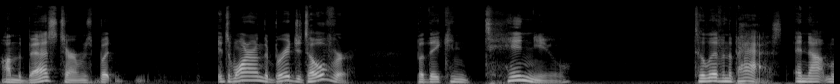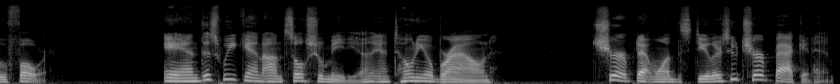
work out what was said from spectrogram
on the best terms, but it's water on the bridge. It's over. But they continue to live in the past and not move forward. And this weekend on social media, Antonio Brown chirped at one of the Steelers who chirped back at him.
